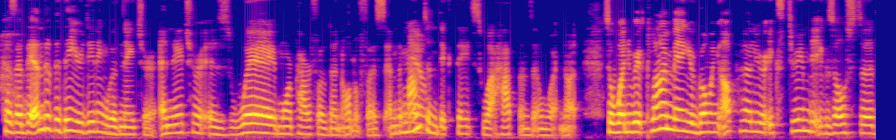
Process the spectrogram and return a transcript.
Because at the end of the day, you're dealing with nature, and nature is way more powerful than all of us. And the Yeah. mountain dictates what happens and what not. So when we're climbing, you're going uphill, you're extremely exhausted,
